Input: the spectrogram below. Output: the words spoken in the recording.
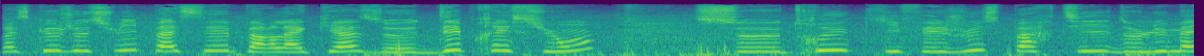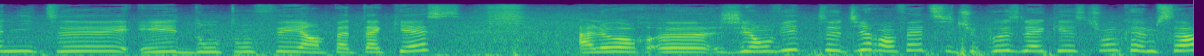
Parce que je suis passée par la case euh, dépression, ce truc qui fait juste partie de l'humanité et dont on fait un pataquès. Alors, j'ai envie de te dire, en fait, si tu poses la question comme ça,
